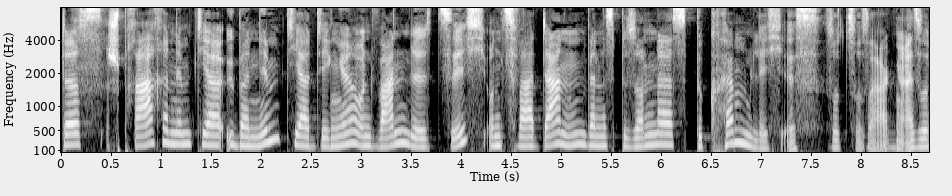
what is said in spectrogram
dass Sprache nimmt ja, übernimmt ja Dinge und wandelt sich. Und zwar dann, wenn es besonders bekömmlich ist, sozusagen. Also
